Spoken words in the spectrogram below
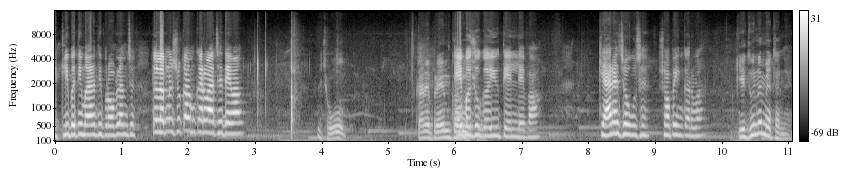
એટલી બધી મારાથી પ્રોબ્લેમ છે. તો લગ્ન શું કામ કરવા છે દેવા? જો તને પ્રેમ એ બધું છું. ગયું તેલ લેવા. ક્યારે જવું છે? શોપિંગ કરવા? કીધું ને મેં તને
